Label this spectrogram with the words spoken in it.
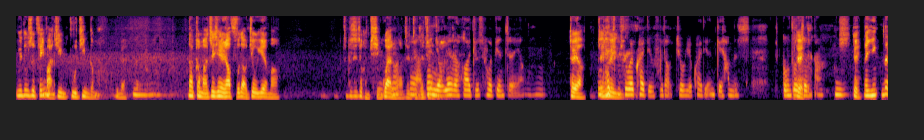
因为都是非法进入境的嘛，对不对？那干嘛这些人要辅导就业吗？这不是就很奇怪了吗？这整个在纽约的话，就是会变这样。嗯，对啊，应该就是会快点辅导就业，快点给他们工作证吧。嗯，对，那因那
